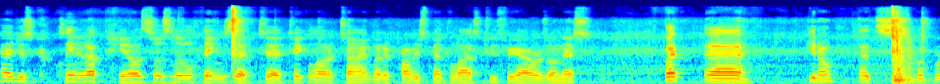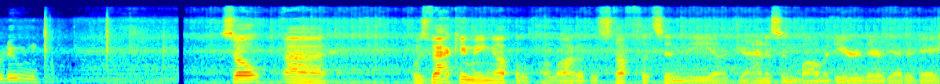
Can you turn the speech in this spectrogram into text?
I just clean it up. You know, it's those little things that uh, take a lot of time, but I probably spent the last two, three hours on this. But, uh, you know, that's what we're doing. So, uh, was vacuuming up a, a lot of the stuff that's in the uh, Johannesson Bombardier there the other day.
